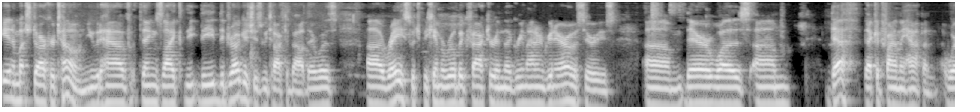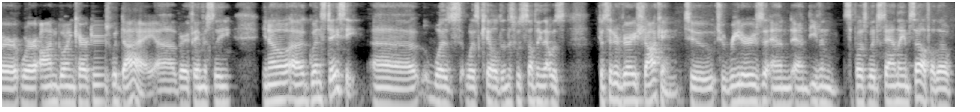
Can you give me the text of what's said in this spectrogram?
in a much darker tone. You would have things like the, the, the drug issues we talked about. There was uh, race, which became a real big factor in the Green Lantern and Green Arrow series. Um, there was um, death that could finally happen, where where ongoing characters would die. Uh, very famously, you know, uh, Gwen Stacy uh, was was killed, and this was something that was considered very shocking to to readers and and even supposedly to Stan Lee himself. Although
